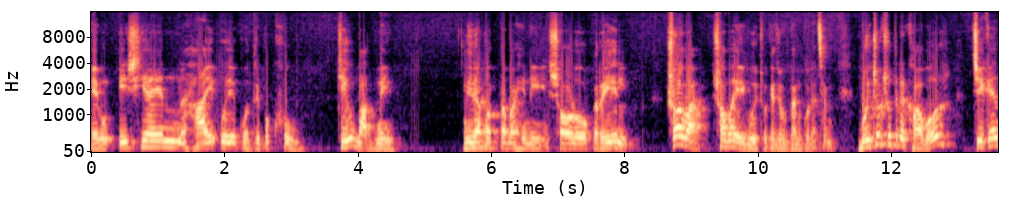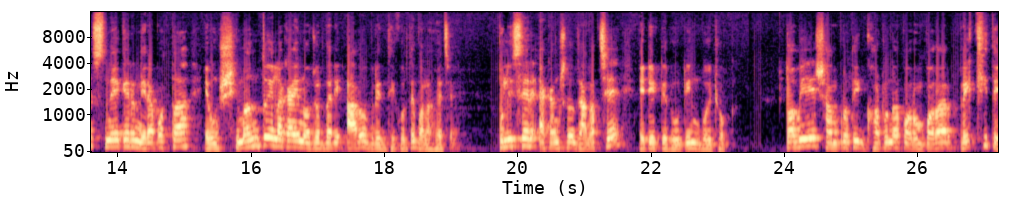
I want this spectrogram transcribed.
এবং এশিয়ান হাইওয়ে কর্তৃপক্ষ কেউ বাদ নেই। নিরাপত্তা বাহিনী, সড়ক, রেল, সবাই সবাই এই বৈঠকে যোগদান করেছেন। বৈঠক সূত্রের খবর চিকেন, স্নেকের নিরাপত্তা এবং সীমান্ত এলাকায় নজরদারি আরও বৃদ্ধি করতে বলা হয়েছে। পুলিশের একাংশ জানাচ্ছে, এটি একটি রুটিন বৈঠক। তবে সাম্প্রতিক ঘটনা পরম্পরার প্রেক্ষিতে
